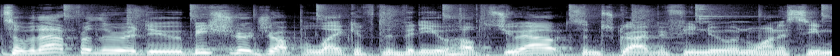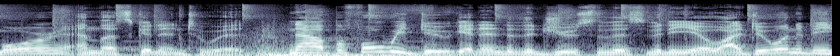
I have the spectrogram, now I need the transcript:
So without further ado, be sure to drop a like if the video helps you out, subscribe if you're new and want to see more, and let's get into it. Now, before we do get into the juice of this video, I do want to be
